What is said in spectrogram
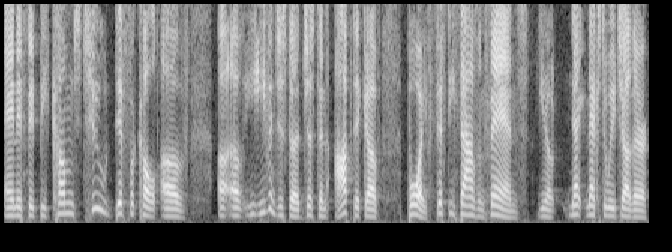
And if it becomes too difficult difficult of uh, of even just a just an optic of boy, fifty thousand fans, you know, ne- next to each other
